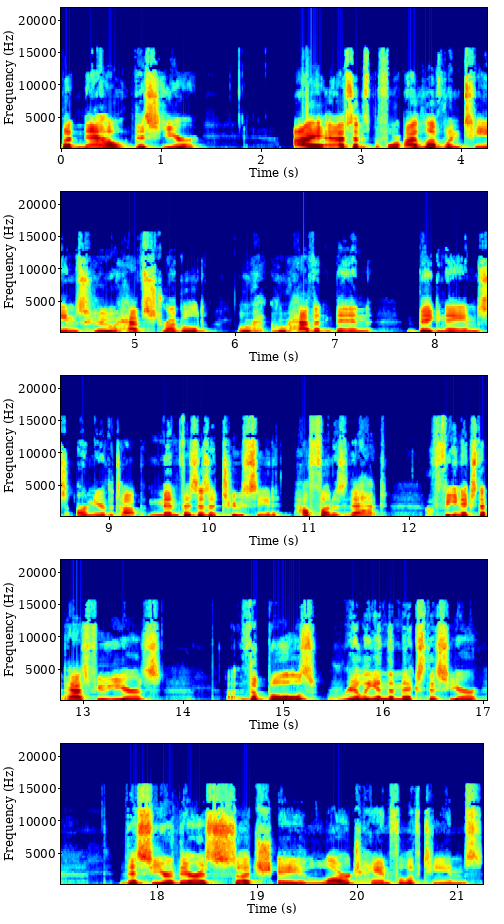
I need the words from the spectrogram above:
But now, this year, I, I've said this before. I love when teams who have struggled, who, who haven't been big names, are near the top. Memphis is a two seed. How fun is that? Phoenix, the past few years, uh, the Bulls really in the mix this year. This year, there is such a large handful of teams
